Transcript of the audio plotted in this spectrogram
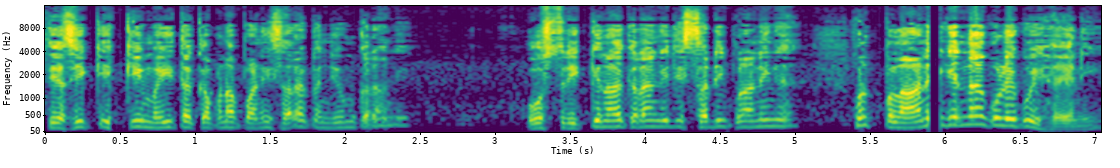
ਤੇ ਅਸੀਂ 21 ਮਈ ਤੱਕ ਆਪਣਾ ਪਾਣੀ ਸਾਰਾ ਕੰਜ਼ਿਊਮ ਕਰਾਂਗੇ। ਉਸ ਤਰੀਕੇ ਨਾਲ ਕਰਾਂਗੇ ਜਿਸ ਸਾਡੀ ਪਲਾਨਿੰਗ ਹੈ। ਹੁਣ ਪਲਾਨਿੰਗ ਇਹਨਾਂ ਕੋਲੇ ਕੋਈ ਹੈ ਨਹੀਂ।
